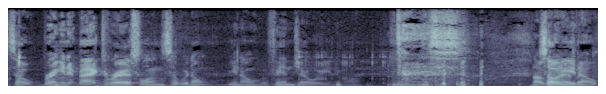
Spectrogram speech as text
So bringing it back to wrestling, so we don't, you know, offend Joey anymore. Not so gonna you happen. know,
